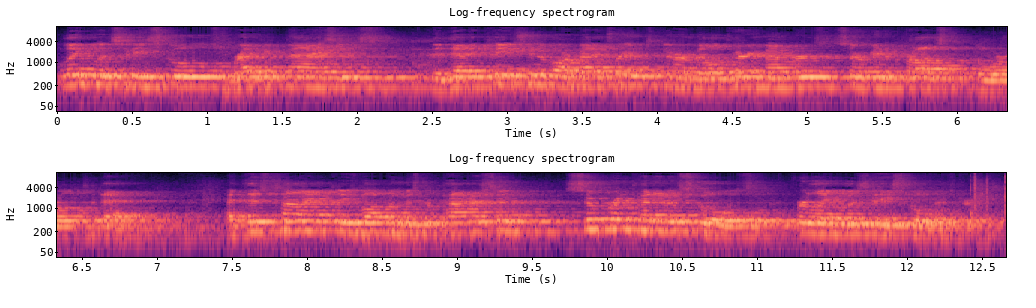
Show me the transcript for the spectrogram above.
Lakewood City Schools recognizes the dedication of our veterans and our military members serving across the world today. At this time, please welcome Mr. Patterson, Superintendent of Schools for Lakewood City School District.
